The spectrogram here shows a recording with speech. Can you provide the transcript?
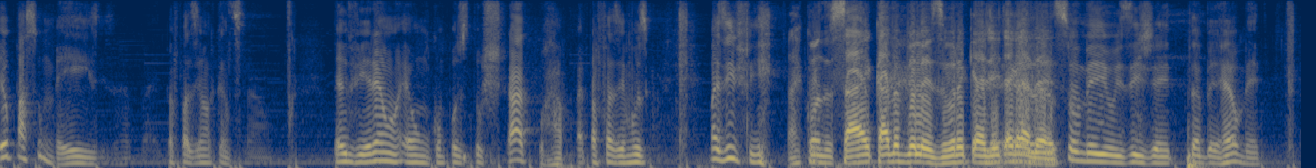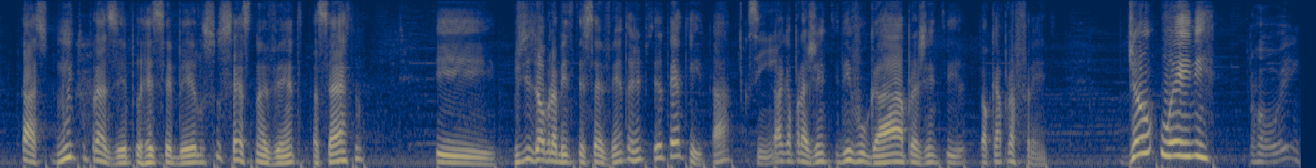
Eu passo meses, rapaz, pra fazer uma canção. David Vieira é um, é um compositor chato, rapaz, pra fazer música. Mas enfim. Aí quando sai, cada belezura que a gente É, Eu agradece. sou meio exigente também, realmente. Tássio, muito prazer por recebê-lo. Sucesso no evento, tá certo? E os desdobramentos desse evento a gente precisa ter aqui, tá? Sim. Traga pra gente divulgar, pra gente tocar pra frente. John Wayne, Oi.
